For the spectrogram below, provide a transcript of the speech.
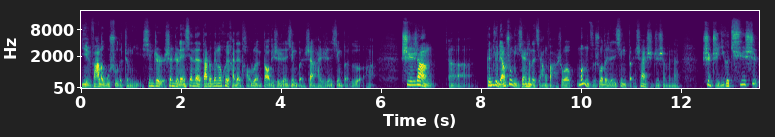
引发了无数的争议，甚至甚至连现在的大周辩论会还在讨论，到底是人性本善还是人性本恶？哈，事实上，呃，根据梁漱溟先生的讲法，说孟子说的人性本善是指什么呢？是指一个趋势，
